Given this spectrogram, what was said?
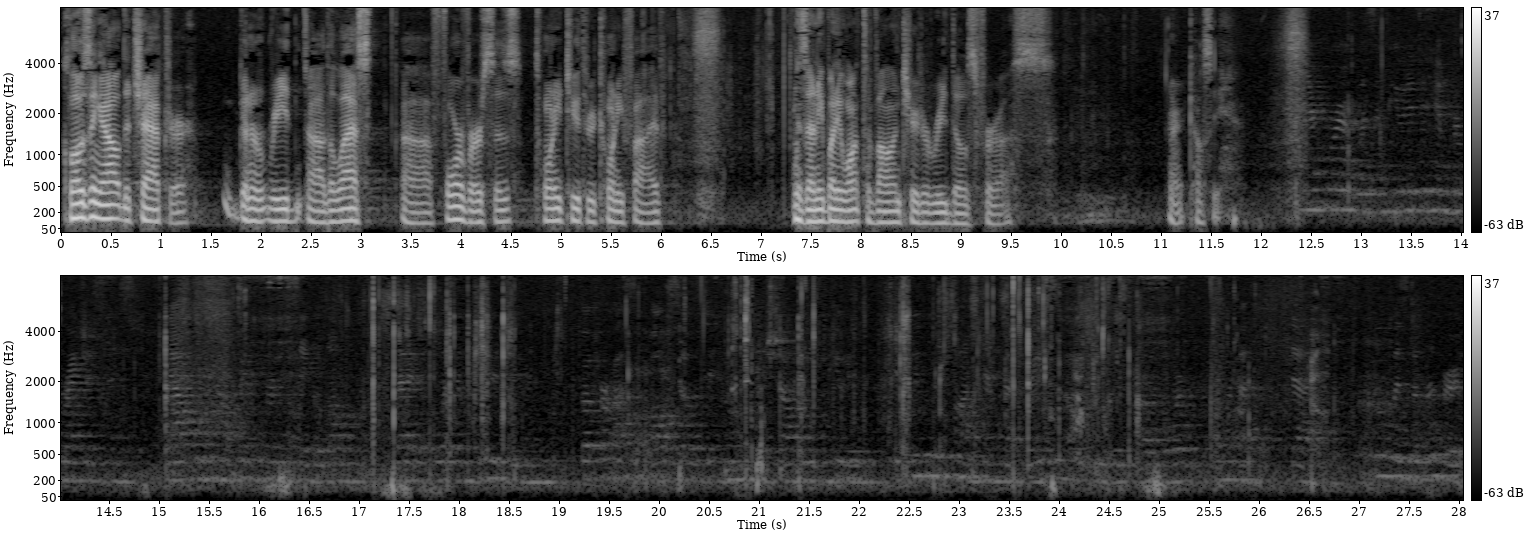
closing out the chapter, I'm going to read uh, the last uh, four verses, 22 through 25. Does anybody want to volunteer to read those for us? All right, Kelsey. Therefore it was imputed to him for righteousness. Now it is not written for his sake alone, that it was imputed to him, but for us also to whom it shall be imputed, if we believe on him that grace of Jesus our Lord overcometh death, who was delivered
